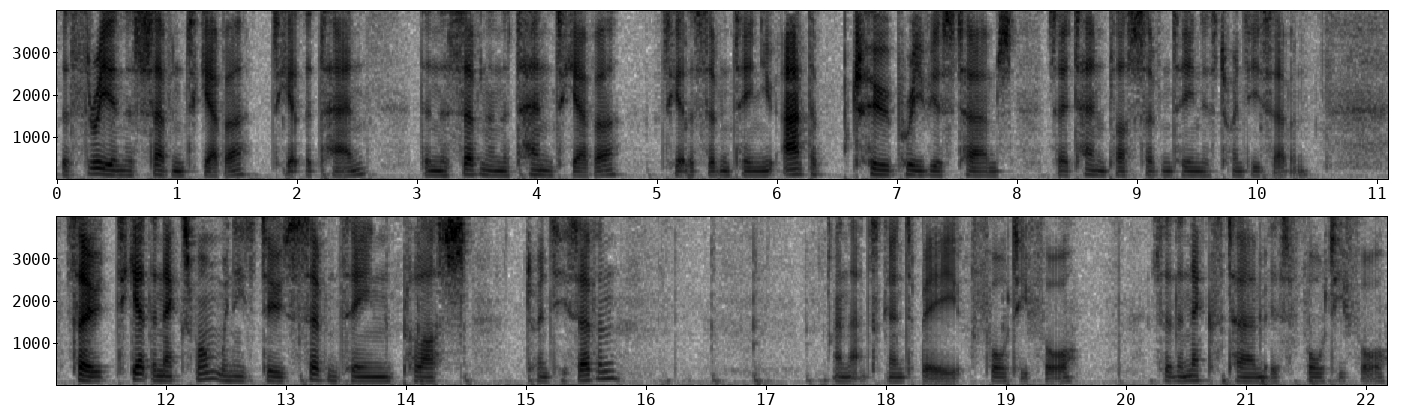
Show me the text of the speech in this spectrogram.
the 3 and the 7 together to get the 10, then the 7 and the 10 together to get the 17. You add the two previous terms, so 10 plus 17 is 27. So to get the next one, we need to do 17 plus 27 and that's going to be 44. So the next term is 44.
